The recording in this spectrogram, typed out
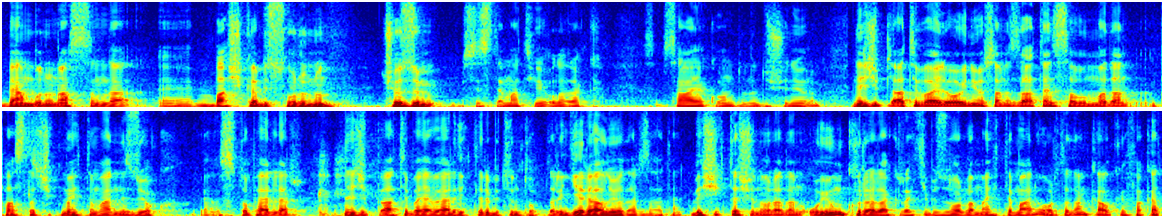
Ben bunun aslında e, başka bir sorunun çözüm sistematiği olarak sahaya konduğunu düşünüyorum. Necip'le Atiba ile oynuyorsanız zaten savunmadan pasla çıkma ihtimaliniz yok. Yani stoperler Necip ve Atiba'ya verdikleri bütün topları geri alıyorlar zaten. Beşiktaş'ın oradan oyun kurarak rakibi zorlama ihtimali ortadan kalkıyor. Fakat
